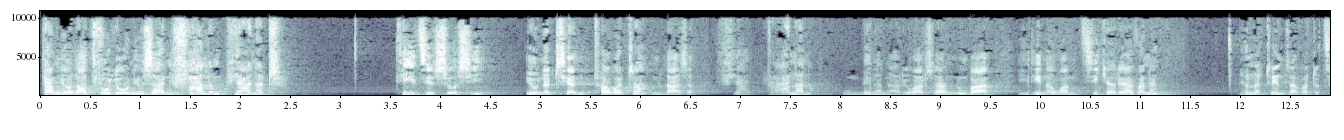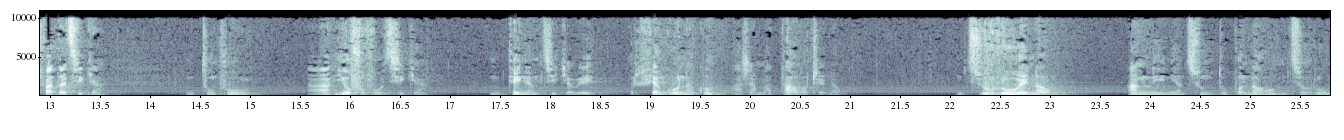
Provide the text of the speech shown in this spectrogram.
Tamin'io alahady voalohany io izany, faly ny mpianatra. Tia Jesosy eo anatrehan'ny tahotra, milaza fiadanana omena anareo. Ary izany no mba irina ho amintsika, ary havana, eo anatrehan'ny zavatra tsy fantatsika, ny Tompo ah, eo fovoantsika, miteny amintsika hoe, ry fiangonako, aza matahotra ianao. Mijoroa ianao amin'ny ny antsoin'ny Tompo anao, mijoroa,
